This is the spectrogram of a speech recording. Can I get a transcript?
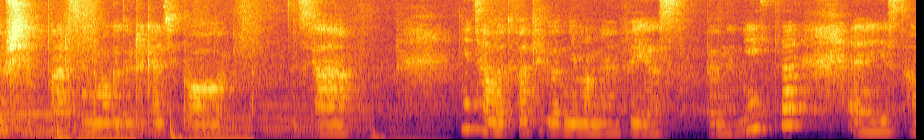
Już się bardzo nie mogę doczekać, bo za niecałe dwa tygodnie mamy wyjazd w pewne miejsce. E, Jest to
